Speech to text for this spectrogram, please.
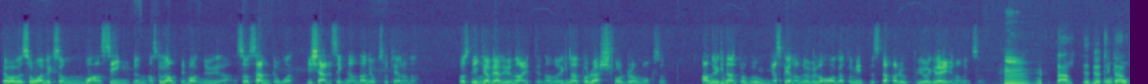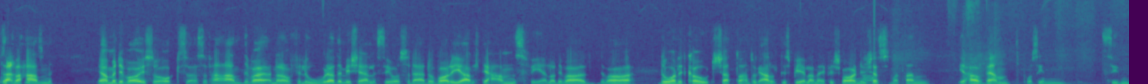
Det var väl så han liksom var hans signum. Han stod alltid bak. Nu, alltså sen då. I Chelsea gnällde han ju också på spelarna. Och lika väl i United. Han har ju gnällt på Rashford och dem också. Han har ju gnällt på de unga spelarna överlag. Att de inte steppar upp och gör grejerna liksom. Mm. Jag tyckte alltid, jag tyckte alltid att det var han... Ja men det var ju så också. Alltså för han, det var, när de förlorade med Chelsea och sådär då var det ju alltid hans fel. Och det var, det var dåligt coachat och han tog alltid spelarna i försvar. Nu Ja. känns det som att han har vänt på sin, sin,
